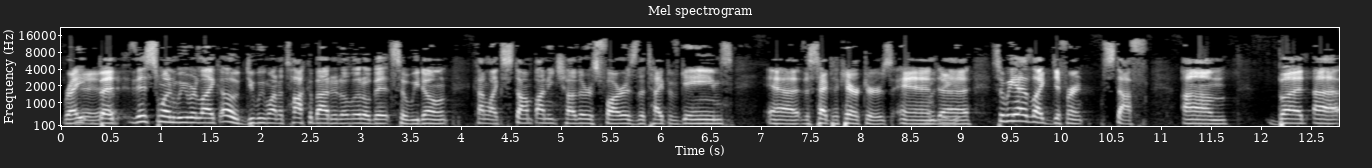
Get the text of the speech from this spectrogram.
right? Yeah, yeah. But this one, we were like, oh, do we want to talk about it a little bit so we don't kind of like stomp on each other as far as the type of games, uh, this type of characters, and uh, so we had like different stuff. Um, but uh,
